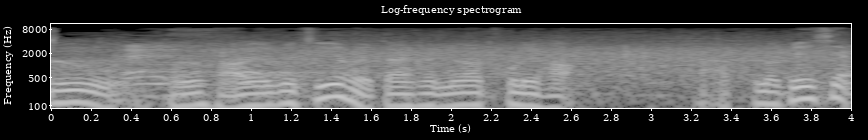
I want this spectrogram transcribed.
嗯，很好的一个机会，但是没有处理好，打出了边线。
